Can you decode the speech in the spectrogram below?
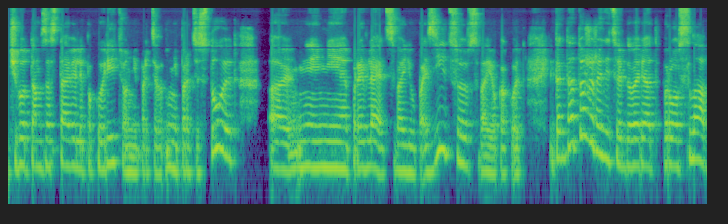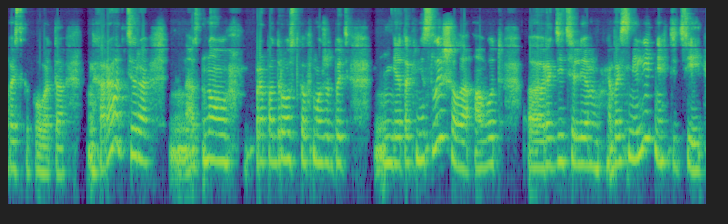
чего-то там заставили покурить, он не, против, не протестует, не, не проявляет свою позицию, свое какое-то. И тогда тоже родители говорят про слабость какого-то характера. Но про подростков, может быть, я так не слышала, а вот э, родители восьмилетних детей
